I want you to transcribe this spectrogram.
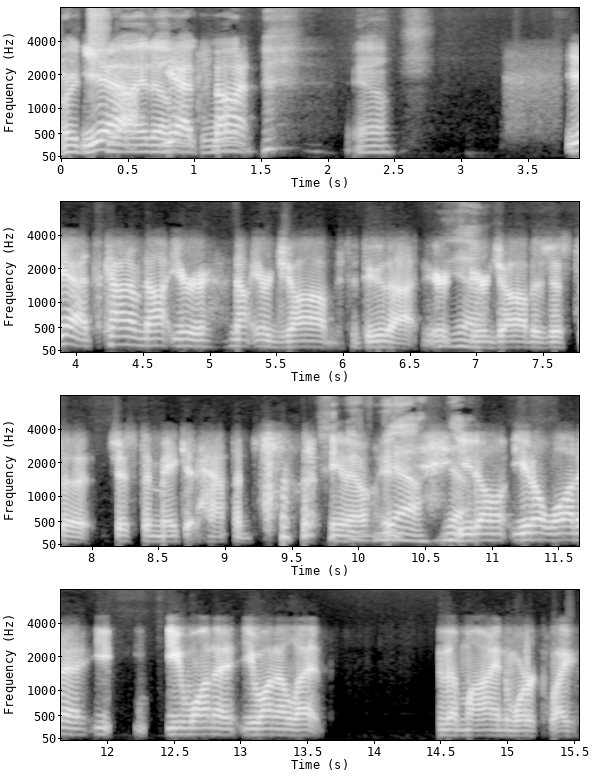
or Yeah, try to yeah, like it's not- yeah Yeah, it's kind of not your not your job to do that. Your Yeah. your job is just to just to make it happen. you know, yeah yeah you don't you don't want to you, you want to you want to let the mind work like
